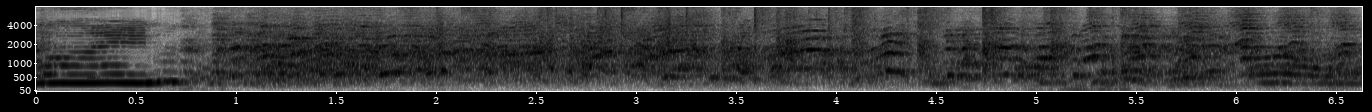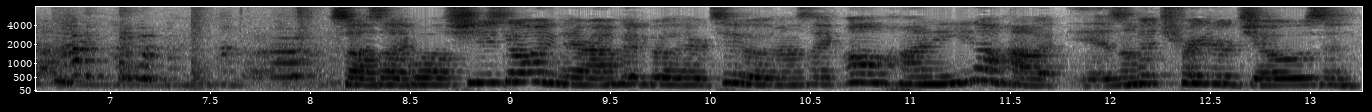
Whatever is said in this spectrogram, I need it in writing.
Line. So I was like, well, if she's going there, I'm going to go there too. And I was like, oh, honey, you know how it is. I'm at Trader Joe's and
